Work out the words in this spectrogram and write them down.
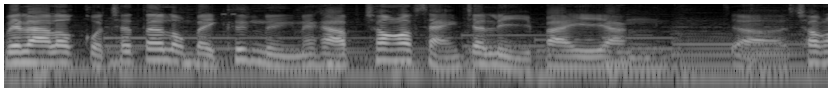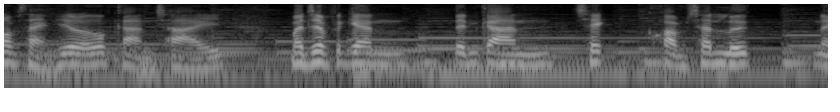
เวลาเรากดชัตเตอร์ลงไปครึ่งหนึ่งนะครับ ช่องรับแสงจะหลีไปยัง ช่องรับแสงที่เราต้องการใช้ มันจะเป็นการเป็นการเช็คความชัดลึกใน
